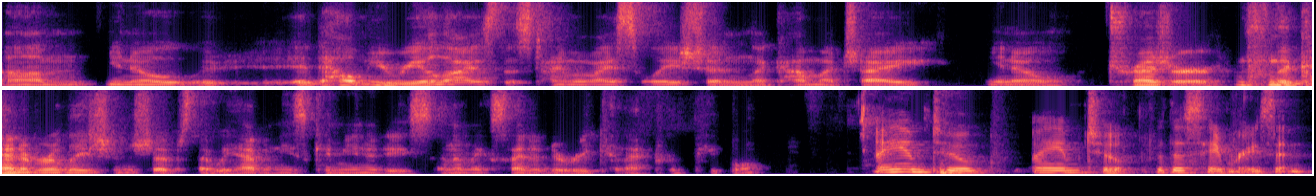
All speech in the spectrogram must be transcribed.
Um, you know, it helped me realize this time of isolation, like how much I you know treasure the kind of relationships that we have in these communities and i'm excited to reconnect with people. I am too. I am too for the same reason.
